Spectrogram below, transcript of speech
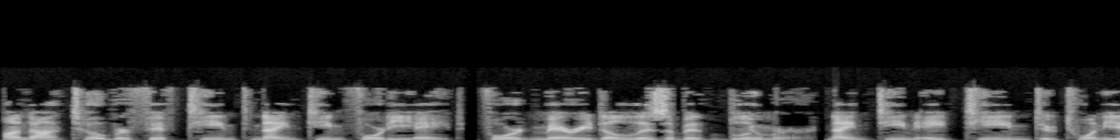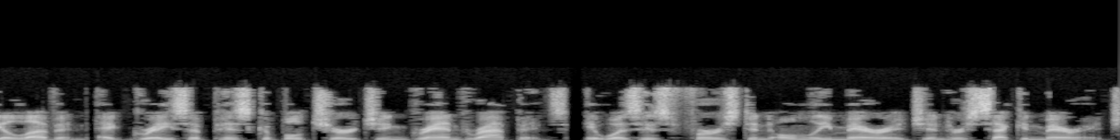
On October 15, 1948, Ford married Elizabeth Bloomer (1918–2011) at Grace Episcopal Church in Grand Rapids. It was his first and only marriage and her second marriage.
